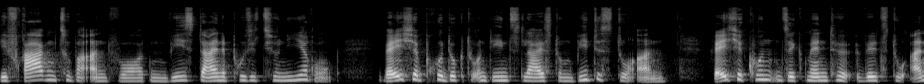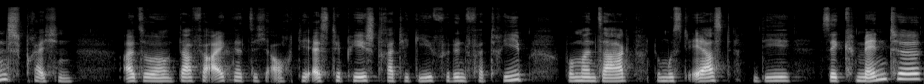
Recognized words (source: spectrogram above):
die Fragen zu beantworten. Wie ist deine Positionierung? Welche Produkte und Dienstleistungen bietest du an? Welche Kundensegmente willst du ansprechen? Also dafür eignet sich auch die STP-Strategie für den Vertrieb, wo man sagt, du musst erst die Segmente,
